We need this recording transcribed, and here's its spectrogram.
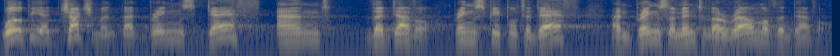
will be a judgment that brings death and the devil, brings people to death and brings them into the realm of the devil.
